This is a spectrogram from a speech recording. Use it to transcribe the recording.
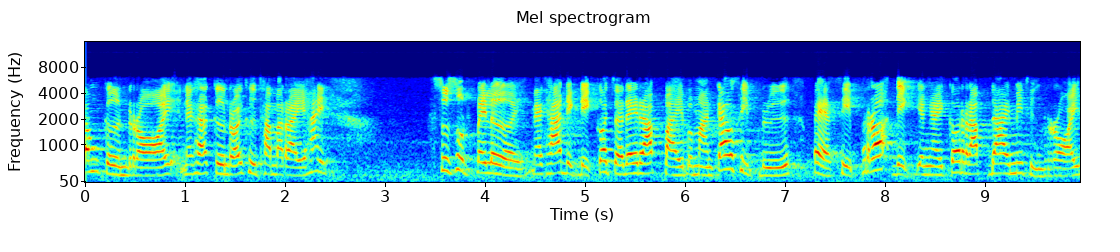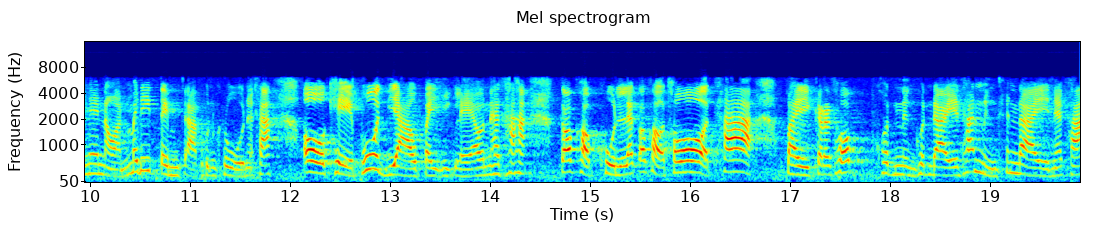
ต้องเกินร้อยนะคะ เกินร้อยคือทำอะไรให้สุดๆไปเลยนะคะ เด็กๆก็จะได้รับไปประมาณ 90 หรือ 80 เพราะเด็กยังไงก็รับได้ไม่ถึงร้อยแน่นอน ไม่ได้เต็มจากคุณครูนะคะ โอเค พูดยาวไปอีกแล้วนะคะ ก็ขอบคุณและก็ขอโทษถ้าไปกระทบ คนหนึ่งคนใดท่านหนึ่งท่านใดนะคะ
